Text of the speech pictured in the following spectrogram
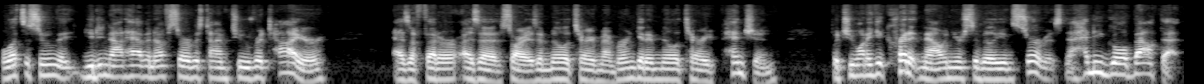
Well, let's assume that you did not have enough service time to retire as a federal, as a sorry, as a military member and get a military pension but you want to get credit now in your civilian service. Now, how do you go about that?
